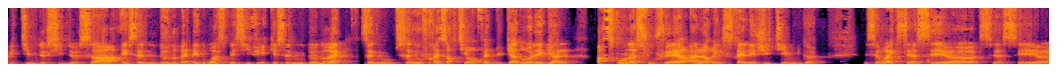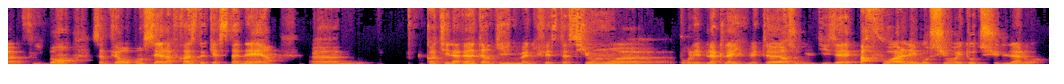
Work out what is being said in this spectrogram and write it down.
victime de ci, de ça, et ça nous donnerait des droits spécifiques et ça nous donnerait, ça nous, ça nous ferait sortir en fait du cadre légal. Parce qu'on a souffert, alors il serait légitime de... Et c'est vrai que c'est assez, euh, c'est assez euh, flippant. Ça me fait repenser à la phrase de Castaner euh, quand il avait interdit une manifestation pour les Black Lives Matter où il disait parfois l'émotion est au-dessus de la loi.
